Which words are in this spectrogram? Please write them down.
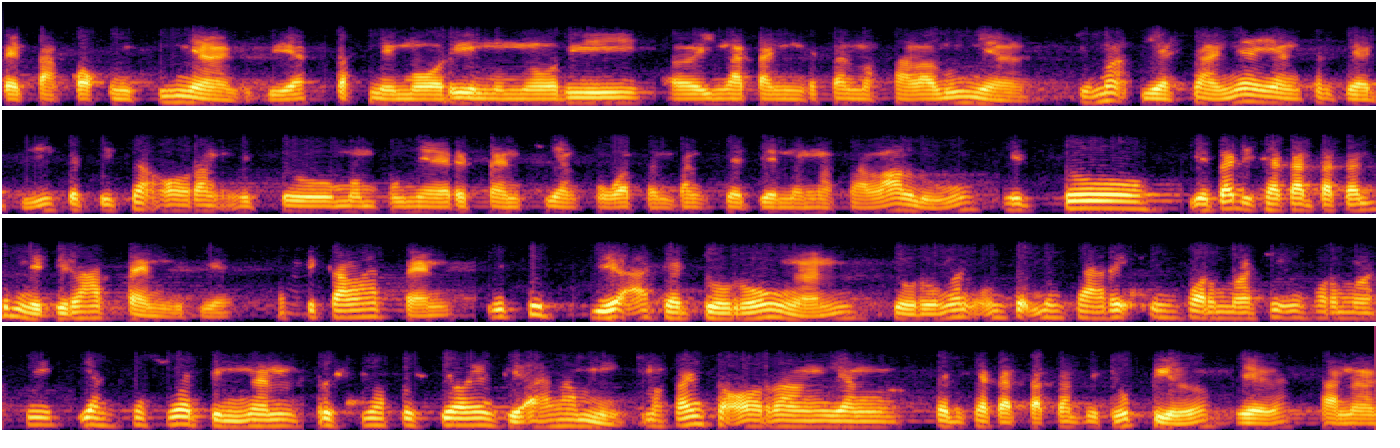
peta kognisinya gitu ya, tes memori, memori eh, ingatan-ingatan masa lalunya. Cuma biasanya yang terjadi ketika orang itu mempunyai retensi yang kuat tentang kejadian yang masa lalu, itu ya tadi saya katakan itu menjadi laten gitu ya. Ketika laten itu dia ada dorongan, dorongan untuk mencari informasi-informasi yang sesuai dengan peristiwa-peristiwa yang dialami. Makanya seorang yang tadi saya katakan pedofil, ya karena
